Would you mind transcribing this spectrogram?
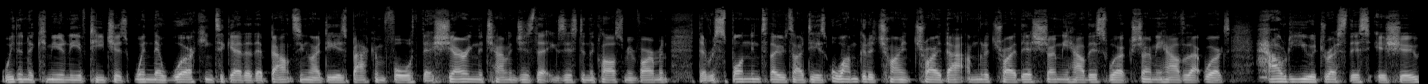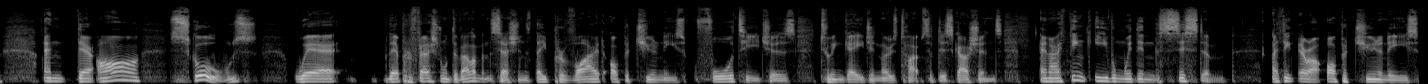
within a community of teachers when they're working together, they're bouncing ideas back and forth, they're sharing the challenges that exist in the classroom environment, they're responding to those ideas. Oh, I'm going to try try that. I'm going to try this. Show me how this works. Show me how that works. How do you address this issue? And there are schools where their professional development sessions, they provide opportunities for teachers to engage in those types of discussions. And I think even within the system, I think there are opportunities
